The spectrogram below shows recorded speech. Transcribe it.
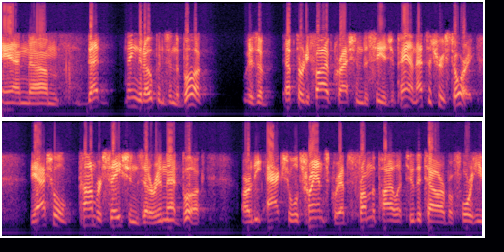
And um, that thing that opens in the book is a F-35 crashing into the Sea of Japan. That's a true story. The actual conversations that are in that book are the actual transcripts from the pilot to the tower before he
